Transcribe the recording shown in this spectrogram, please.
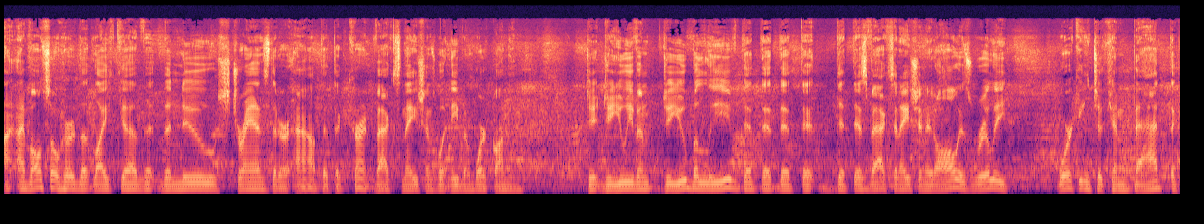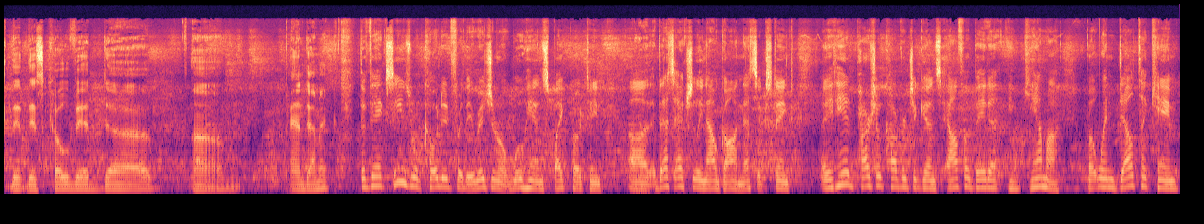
I, have also heard that like uh, the the new strands that are out that the current vaccinations wouldn't even work on them. Do, do you even do you believe that that, that that that this vaccination at all is really working to combat the, the, this COVID uh, um, pandemic? The vaccines were coded for the original Wuhan spike protein. Uh, that's actually now gone. That's extinct. It had partial coverage against alpha, beta, and gamma, but when Delta came,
